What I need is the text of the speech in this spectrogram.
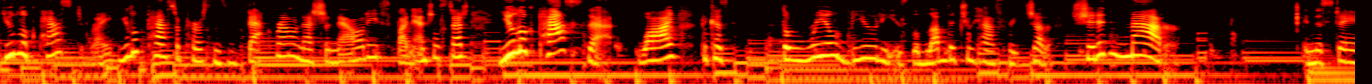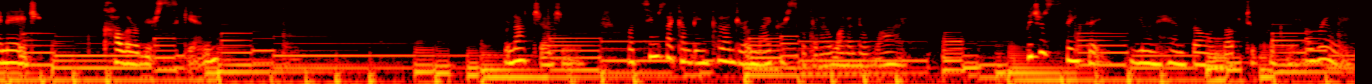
You look past it, right? You look past a person's background, nationality, financial status. You look past that. Why? Because the real beauty is the love that you have for each other. Should it matter in this day and age, color of your skin? We're not judging you. Well, it seems like I'm being put under a microscope, and I want to know why. We just think that you and him fell in love too quickly. Oh, really?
